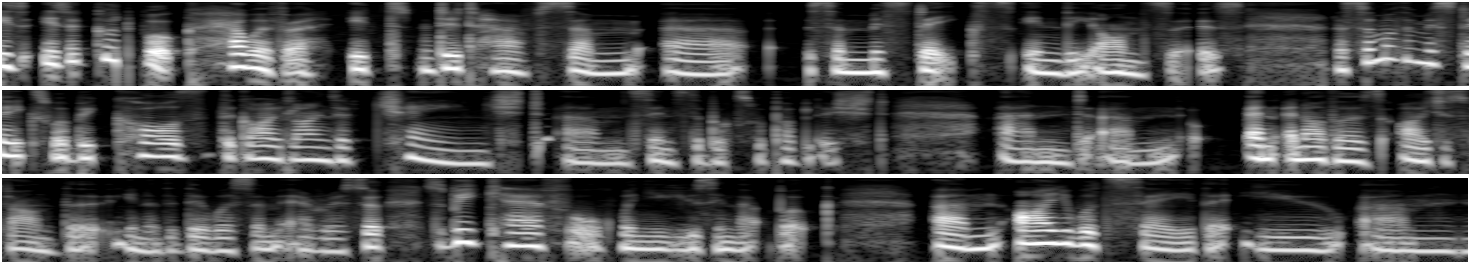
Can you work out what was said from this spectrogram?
is is a good book. However, it did have some uh, some mistakes in the answers. Now, some of the mistakes were because the guidelines have changed um, since the books were published, and um, and and others I just found that you know that there were some errors. So so be careful when you're using that book. Um, I would say that you um,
